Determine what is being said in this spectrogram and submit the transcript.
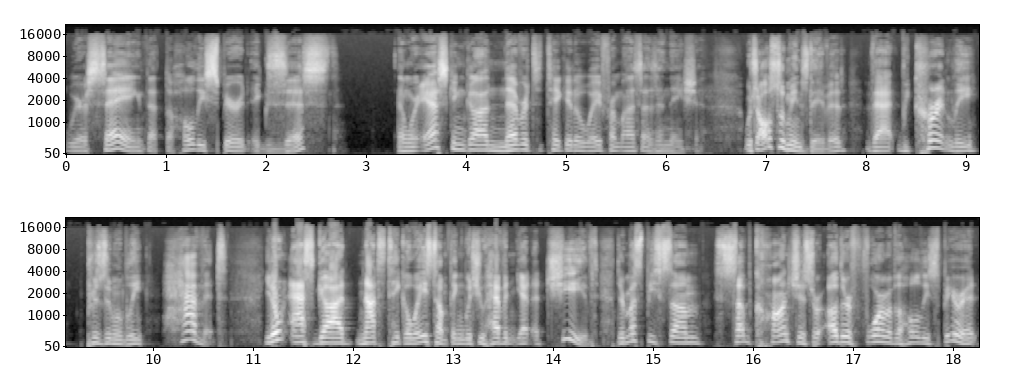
we're saying that the Holy Spirit exists, and we're asking God never to take it away from us as a nation. Which also means, David, that we currently presumably have it. You don't ask God not to take away something which you haven't yet achieved. There must be some subconscious or other form of the Holy Spirit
